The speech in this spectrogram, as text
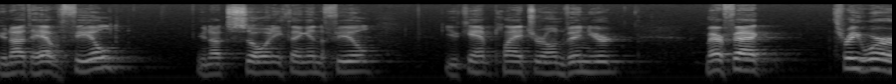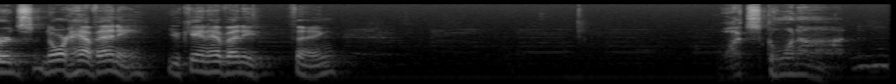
You're not to have a field. You're not to sow anything in the field. You can't plant your own vineyard. Matter of fact, three words, nor have any. You can't have anything. What's going on?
